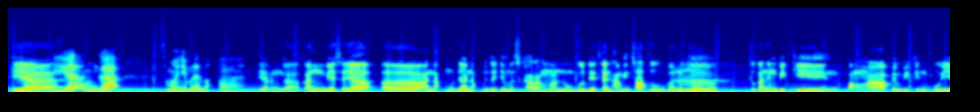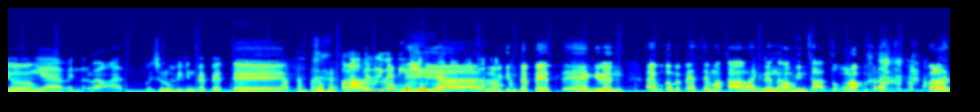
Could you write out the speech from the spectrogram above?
iya. biar enggak semuanya berantakan. Biar enggak kan biasanya eh, anak muda anak muda zaman sekarang menunggu deadline hamin satu baru tuh. Hmm, Itu kan yang bikin pengap, yang bikin puyeng, Iya, bener banget. suruh bikin PPT. Apa tuh? Pengalaman pribadi. iya, suruh bikin PPT, giran eh bukan PPT, makalah giran Iya. hamin satu ngap. Padahal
